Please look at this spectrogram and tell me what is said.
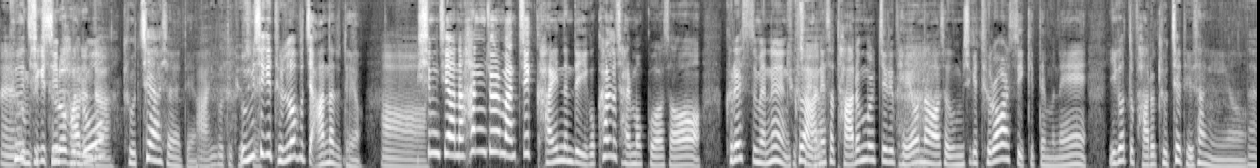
네, 그 음식이 들러붙는다. 바로 교체하셔야 돼요. 아, 이것도 교체. 음식이 들러붙지 않아도 돼요. 아. 심지어는 한 줄만 찍 가 있는데 이거 칼로 잘못 구워서 그랬으면은 그 교체요? 그 안에서 다른 물질이 배어 나와서 음식에 들어갈 수 있기 때문에 이것도 바로 교체 대상이에요. 네.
